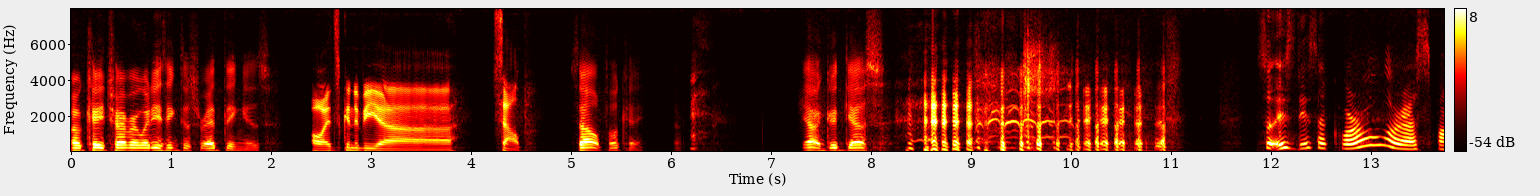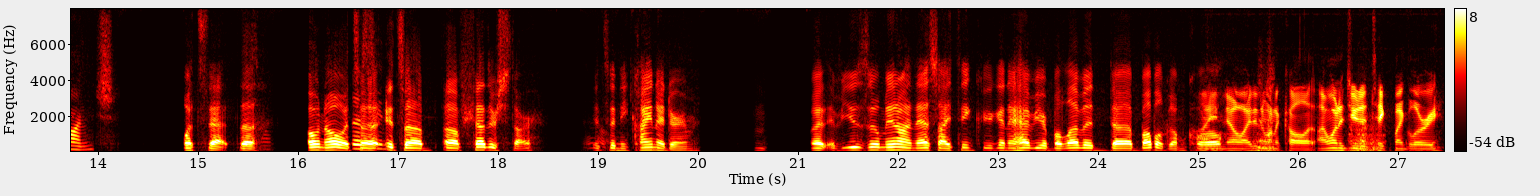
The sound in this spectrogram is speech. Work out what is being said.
Okay, Trevor, what do you think this red thing is? Oh, it's going to be uh, salp. Self, okay. Yeah, good guess. So is this a coral or a sponge? What's that? The oh no, it's The a cin- it's a, a feather star. It's Oh. an echinoderm. Hmm. But if you zoom in on this, I think you're going to have your beloved uh, bubblegum I coral. know, I didn't want to call it. I wanted you to take my glory.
